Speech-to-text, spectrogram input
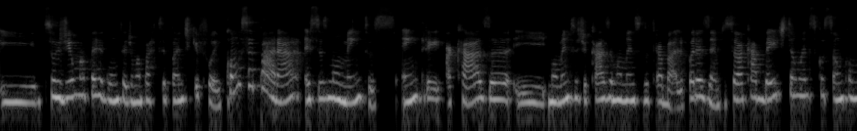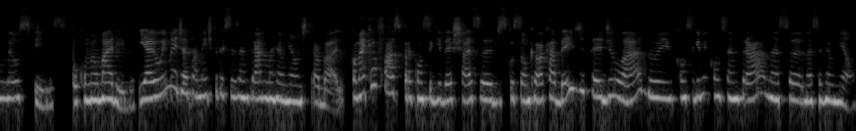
e surgiu uma pergunta de uma participante que foi: como separar esses momentos entre a casa e momentos de casa e momentos do trabalho? Por exemplo, se eu acabei de ter uma discussão com meus filhos ou com meu marido e aí eu imediatamente preciso entrar numa reunião de trabalho, como é que eu faço para conseguir deixar essa discussão que eu acabei de ter de lado e conseguir me concentrar entrar nessa, nessa reunião?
